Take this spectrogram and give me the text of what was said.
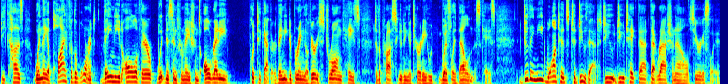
because when they apply for the warrant, they need all of their witness informations already put together. They need to bring a very strong case to the prosecuting attorney, Wesley Bell in this case. Do they need wanteds to do that? Do you do you take that that rationale seriously?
